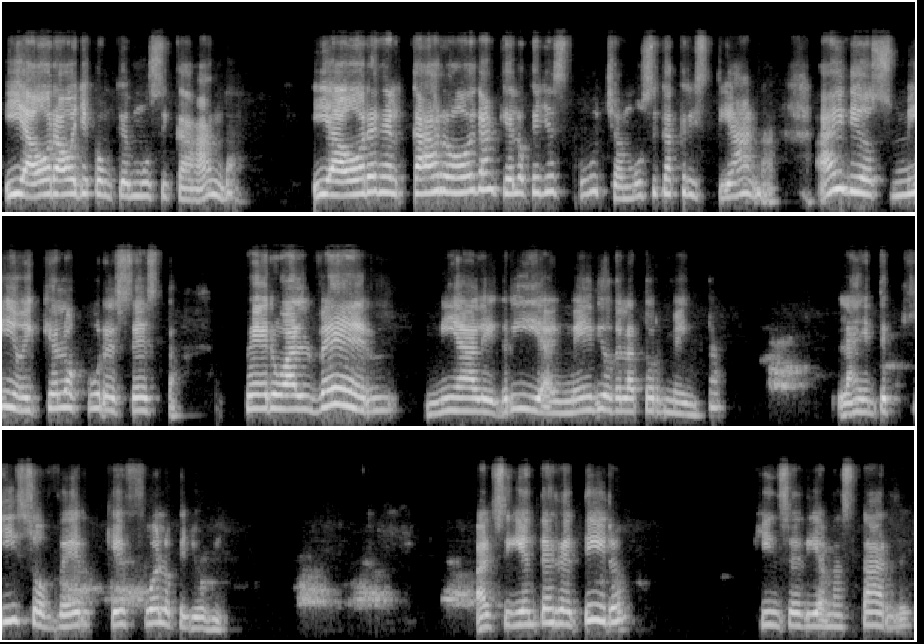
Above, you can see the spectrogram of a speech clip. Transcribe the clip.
Y ahora oye con qué música anda. Y ahora en el carro, oigan, ¿qué es lo que ella escucha? Música cristiana. Ay, Dios mío, ¿y qué locura es esta? Pero al ver mi alegría en medio de la tormenta, la gente quiso ver qué fue lo que yo vi. Al siguiente retiro, 15 días más tarde,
